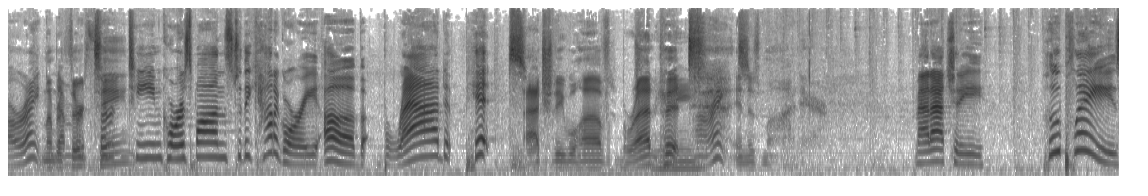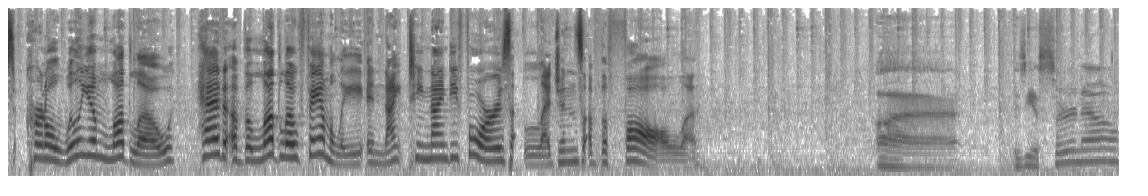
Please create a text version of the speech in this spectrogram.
All right, Number 13. 13 corresponds to the category of Brad Pitt. Actually, we'll have Brad Pitt All right. in his mind. Here. Matt Atchity, who plays Colonel William Ludlow, head of the Ludlow family in 1994's Legends of the Fall. Uh, is he a sir now?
